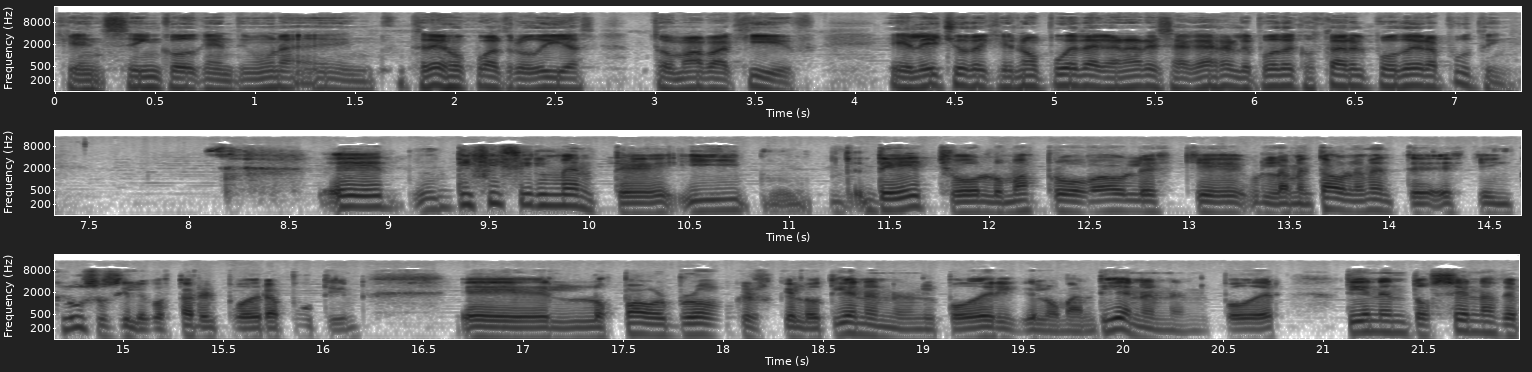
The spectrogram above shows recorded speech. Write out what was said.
que en cinco, que en, una, en tres o cuatro días tomaba Kiev, el hecho de que no pueda ganar esa guerra le puede costar el poder a Putin. Eh, difícilmente y de hecho lo más probable es que lamentablemente es que incluso si le costara el poder a Putin eh, los power brokers que lo tienen en el poder y que lo mantienen en el poder tienen docenas de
